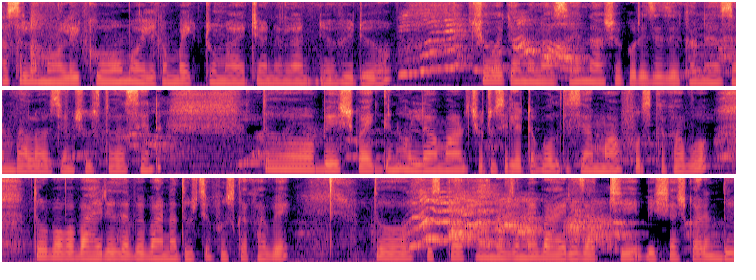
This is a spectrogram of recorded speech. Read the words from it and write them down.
আসসালামু আলাইকুম, welcome back to my channel and new video. সবাই কেমন আছেন? আশা করি যে যেখানে আছেন ভালো আছেন, সুস্থ আছেন। তো বেশ কয়েকদিন হলে আমার ছোট ছেলেটা বলতেছে, মা, ফুচকা খাব। তোর বাবা বাইরে যাবে, বায়না ধরছে, ফুচকা খাবে। তো ফুচকা খাওয়ানোর জন্যই বাইরে যাচ্ছি। বিশ্বাস করেন, দুই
